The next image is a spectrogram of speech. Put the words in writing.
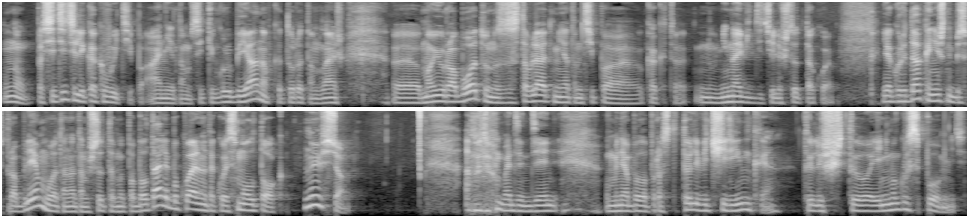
ну, посетителей, как вы, типа, а не там всяких грубиянов, которые там, знаешь, э, мою работу заставляют меня там, типа, как это, ну, ненавидеть или что-то такое. Я говорю, да, конечно, без проблем, вот она там что-то, мы поболтали буквально, такой small talk, ну и все. А потом один день у меня была просто то ли вечеринка, то ли что, я не могу вспомнить.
